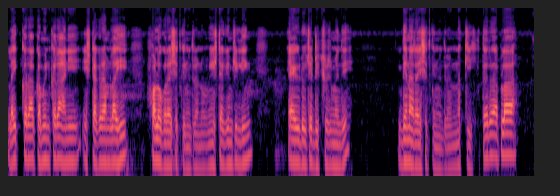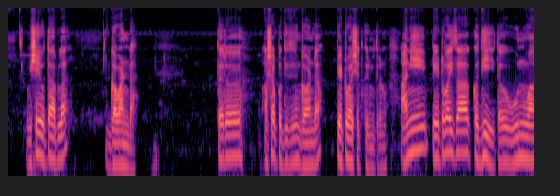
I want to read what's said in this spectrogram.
लाईक करा कमेंट करा आणि इंस्टाग्रामलाही फॉलो करा शेतकरी मित्रांनो. मी इंस्टाग्रामची लिंक या व्हिडिओच्या डिस्क्रिप्शनमध्ये देणार आहे शेतकरी मित्रांनो नक्की. तर आपला विषय होता आपला गवांडा तर अशा पद्धतीने गवांडा पेटवा शेतकरी मित्रांनो. आणि पेटवायचा कधी तर ऊन वा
